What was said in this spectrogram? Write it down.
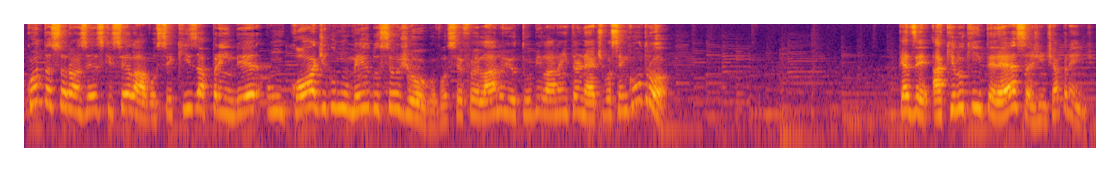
Quantas foram as vezes que, sei lá, você quis aprender um código no meio do seu jogo? Você foi lá no YouTube, lá na internet, você encontrou. Quer dizer, aquilo que interessa, a gente aprende.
